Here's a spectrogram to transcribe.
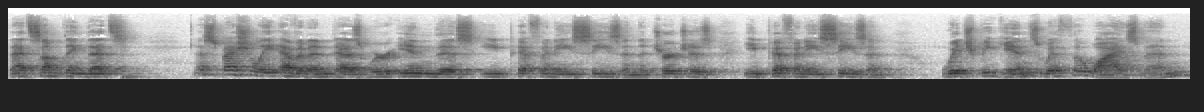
That's something that's especially evident as we're in this Epiphany season, the church's Epiphany season, which begins with the wise men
